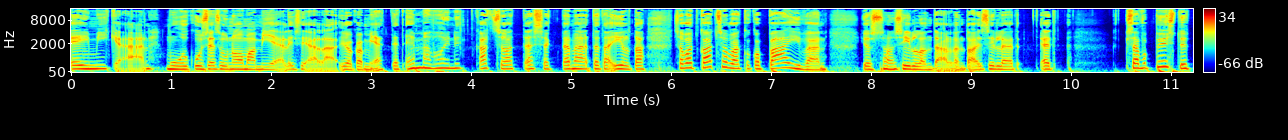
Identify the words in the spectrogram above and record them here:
Ei mikään muu kuin se sun oma mieli siellä, joka miettii, että en mä voi nyt katsoa tässä tämä, tätä iltaa. Sä voit katsoa vaikka koko päivän, jos on silloin tällöin. Tai silleen, että, että sä pystyt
